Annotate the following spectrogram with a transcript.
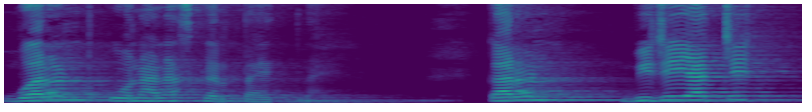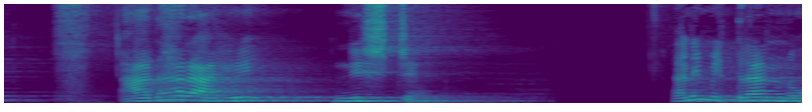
वरण कोणालाच करता येत नाही. कारण विजयाचे आधार आहे निश्चय. आणि मित्रांनो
